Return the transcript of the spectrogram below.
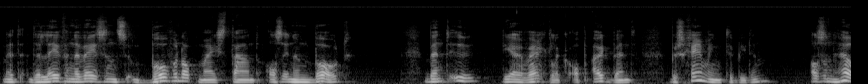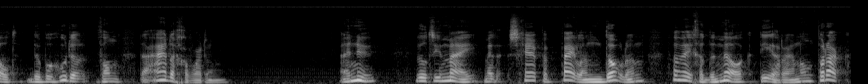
met de levende wezens bovenop mij staand als in een boot, bent u, die er werkelijk op uit bent, bescherming te bieden, als een held de behoeder van de aarde geworden. En nu wilt u mij met scherpe pijlen doden vanwege de melk die eraan ontbrak.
